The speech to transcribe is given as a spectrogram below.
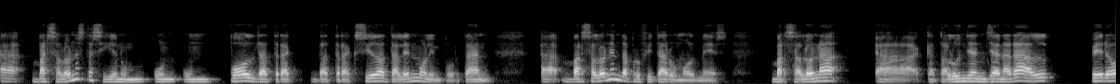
eh, Barcelona està sent un, un, un pol d'atracció de talent molt important. Eh, Barcelona hem d'aprofitar-ho molt més. Barcelona, eh, Catalunya en general, però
